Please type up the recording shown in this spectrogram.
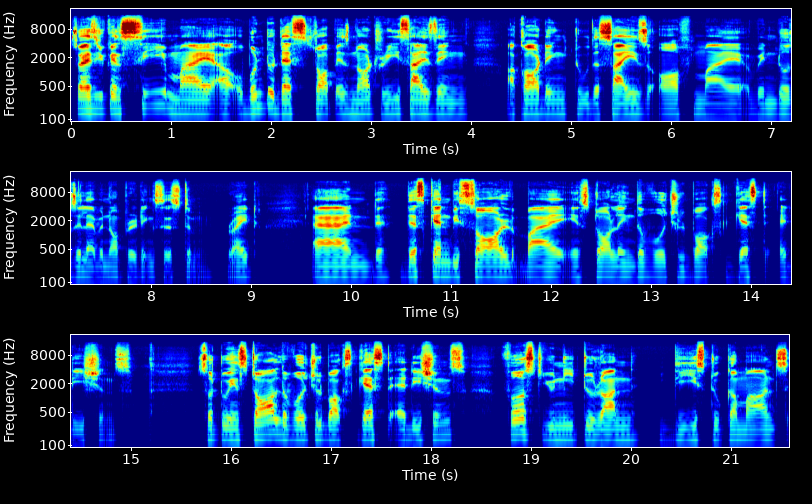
So as you can see, my uh, Ubuntu desktop is not resizing according to the size of my Windows 11 operating system, right? And this can be solved by installing the VirtualBox guest additions. So to install the VirtualBox guest additions, first you need to run these two commands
